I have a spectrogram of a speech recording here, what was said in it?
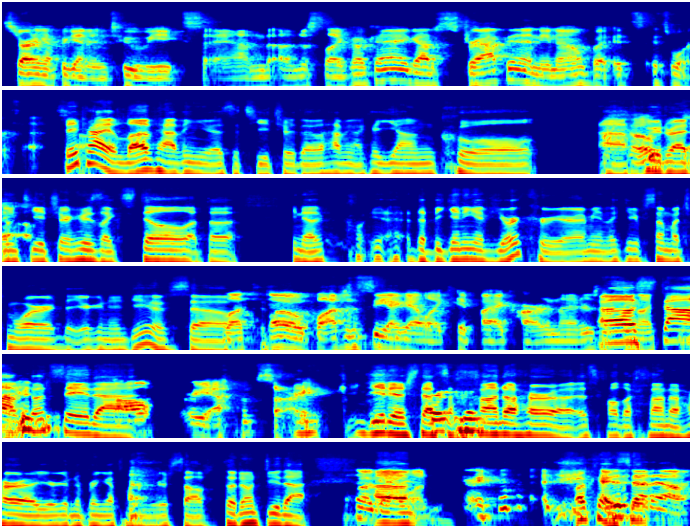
starting up again in two weeks and I'm just like, okay, I got to strap in, you know, but it's, it's worth it. They So, probably love having you as a teacher, though, having like a young, cool uh, food writing so. teacher who's like still at the, you know, at the beginning of your career. I mean, like you have so much more that you're gonna do. So, let's hope. Watch and see. I get like hit by a car tonight or something. oh, like stop! that. Don't say that. Oh, yeah, I'm sorry. In Yiddish, that's a kinehora. It's called a kinehora. You're gonna bring upon yourself. So don't do that. Okay, Um, okay, so- that out.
